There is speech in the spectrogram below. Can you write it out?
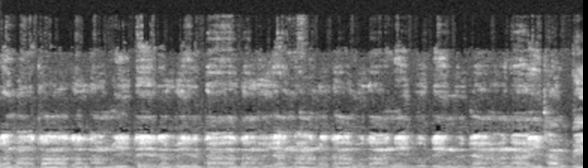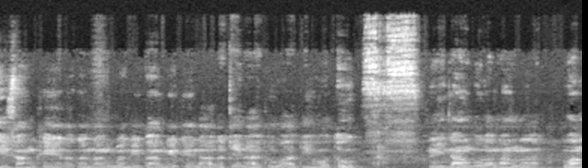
ตมะสาสัทธังอิเตตะเวตาตังยันหารัฐามุตานิพุติงสุจามนาอิธรรมปีสังเครัตนังปณิตังเอเทนะสัจเจนะสุวัติโหตุนิตังพุระนังนะวัง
